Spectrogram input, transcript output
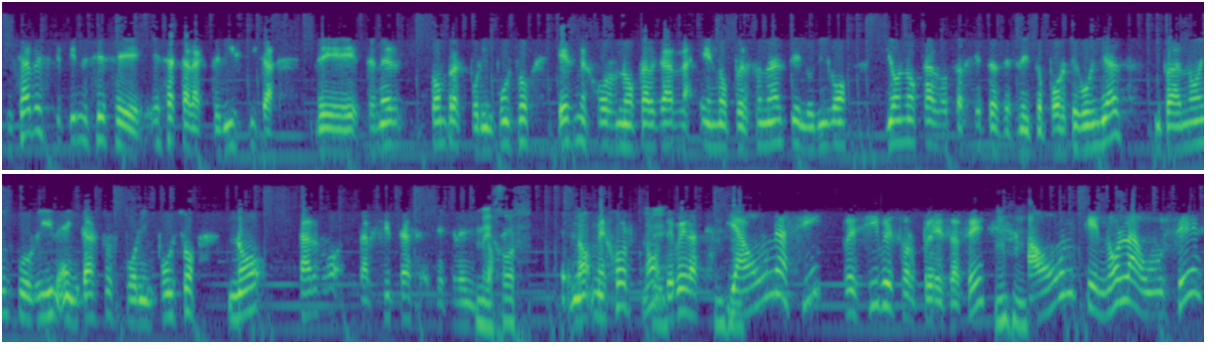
Si sabes que tienes ese, esa característica de tener compras por impulso, es mejor no cargarla. En lo personal te lo digo, yo no cargo tarjetas de crédito por seguridad y para no incurrir en gastos por impulso, no cargo tarjetas de crédito. Mejor. No, mejor, no, de veras. Y aún así recibe sorpresas, ¿eh? Aunque no la uses,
